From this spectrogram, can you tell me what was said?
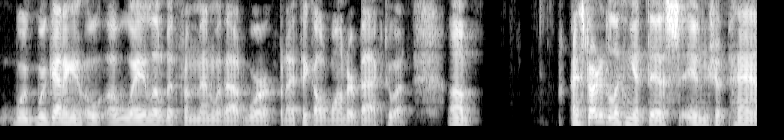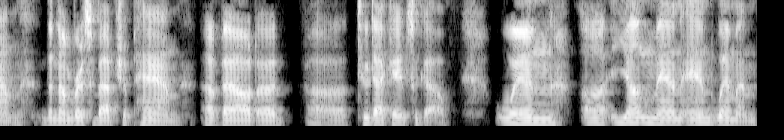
we're, we're getting away a little bit from men without work but i think i'll wander back to it. Um, I started looking at this in Japan, the numbers about Japan about uh, uh, two decades ago, when uh, young men and women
